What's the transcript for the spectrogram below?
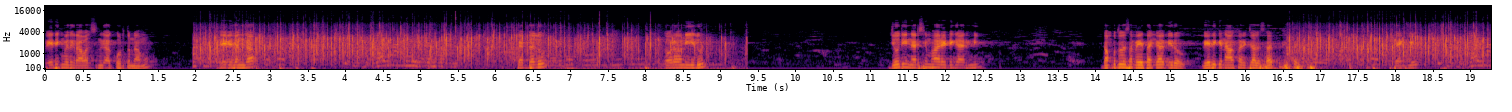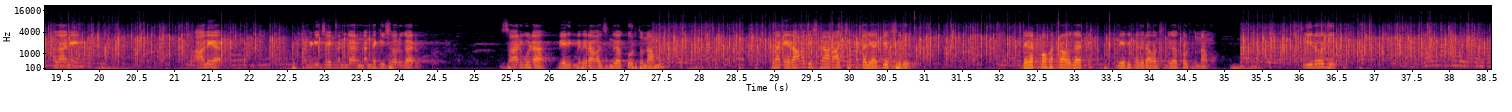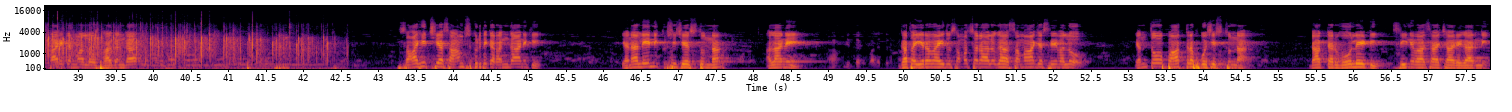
వేదిక మీదకి రావాల్సిందిగా కోరుతున్నాము. అదేవిధంగా పెద్దలు గౌరవనీయులు జ్యోతి నరసింహారెడ్డి గారిని దంపతుల సమేతంగా మీరు వేదికని ఆహ్వానించాలి సార్. థ్యాంక్ యూ అలానే ఆలయ కమిటీ చైర్మన్ గారు నందకిషోర్ గారు సార్ కూడా వేదిక మీదకి రావాల్సిందిగా కోరుతున్నాము. అలానే రామకృష్ణ నాట్య మండలి అధ్యక్షుడు జగన్మోహన్ రావు గారిని వేదిక మీదకి రావాల్సిందిగా కోరుతున్నాము. ఈరోజు కార్యక్రమాల్లో భాగంగా సాహిత్య సాంస్కృతిక రంగానికి ఎనలేని కృషి చేస్తున్న అలానే గత ఇరవై ఐదు సంవత్సరాలుగా సమాజ సేవలో ఎంతో పాత్ర పోషిస్తున్న డాక్టర్ ఓలేటి శ్రీనివాసాచార్య గారిని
